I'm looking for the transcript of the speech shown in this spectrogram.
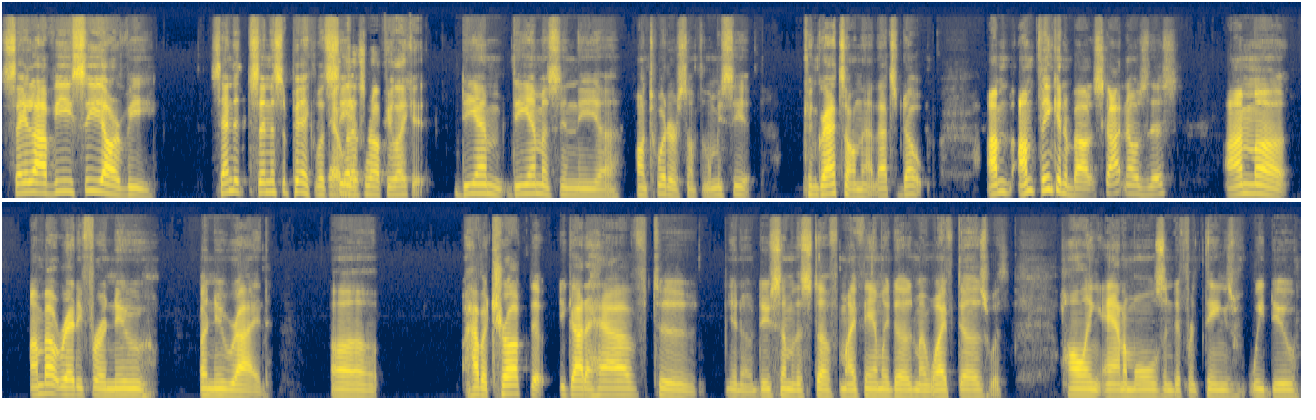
C'est la vie CRV. Send it. Send us a pic. Let's yeah, see. Let it. us know if you like it. DM DM us in the uh, on Twitter or something. Let me see it. Congrats on that. That's dope. I'm I'm thinking about it. Scott knows this. I'm uh I'm about ready for a new a new ride. Uh have a truck that you got to have to, you know, do some of the stuff my family does, my wife does with hauling animals and different things we do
